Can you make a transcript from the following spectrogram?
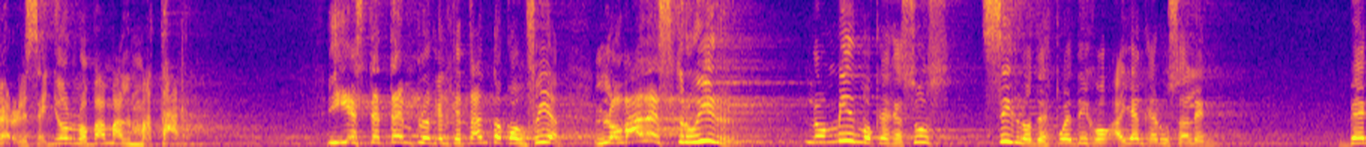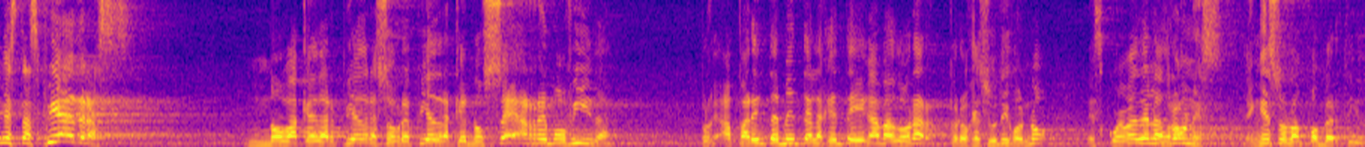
pero el Señor los va a malmatar. Y este templo en el que tanto confían, lo va a destruir. Lo mismo que Jesús siglos después dijo allá en Jerusalén. Ven estas piedras. No va a quedar piedra sobre piedra que no sea removida porque aparentemente la gente llegaba a adorar, pero Jesús dijo, no, es cueva de ladrones, en eso lo han convertido.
